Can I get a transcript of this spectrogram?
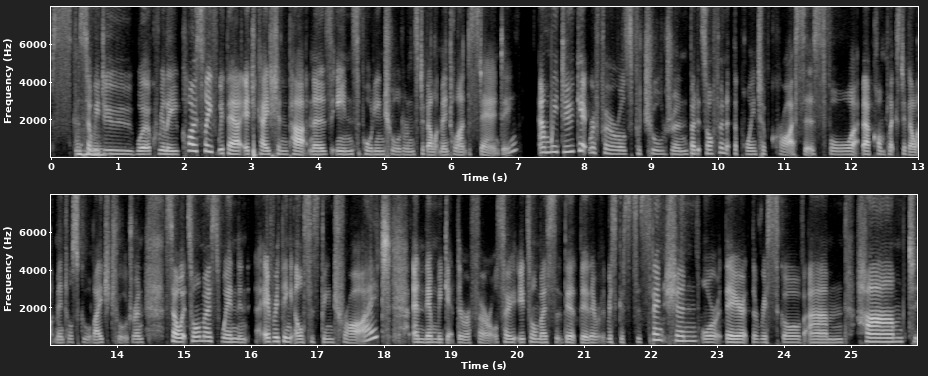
Mm-hmm. So we mm-hmm. do work really closely with our education partners in supporting children's developmental understanding. And we do get referrals for children, but it's often at the point of crisis for our complex developmental school age children. So it's almost when everything else has been tried and then we get the referral. So it's almost that they're, they're, at risk of suspension or they're at the risk of um, harm to,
